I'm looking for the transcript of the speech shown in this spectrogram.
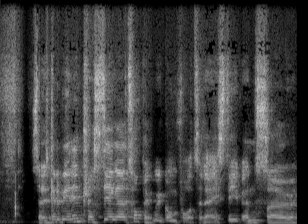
so so it's going to be an interesting uh, topic we've gone for today stephen so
